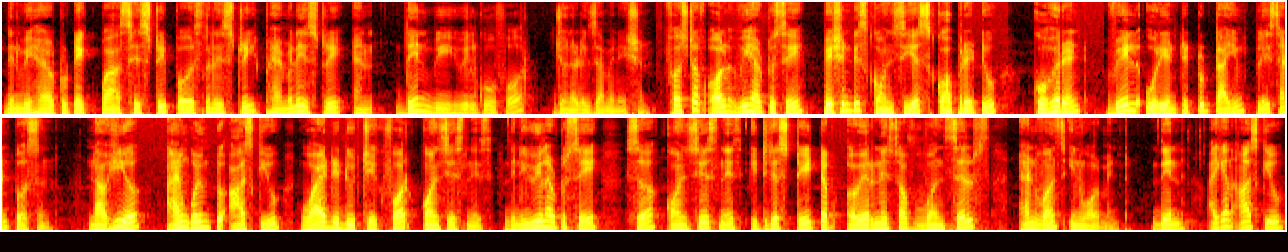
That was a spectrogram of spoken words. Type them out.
Then we have to take past history, personal history, family history and then we will go for general examination. First of all, we have to say patient is conscious, cooperative, coherent, well oriented to time, place and person. Now here I am going to ask you why did you check for consciousness? Then you will have to say sir consciousness it is a state of awareness of oneself and one's environment. Then I can ask you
